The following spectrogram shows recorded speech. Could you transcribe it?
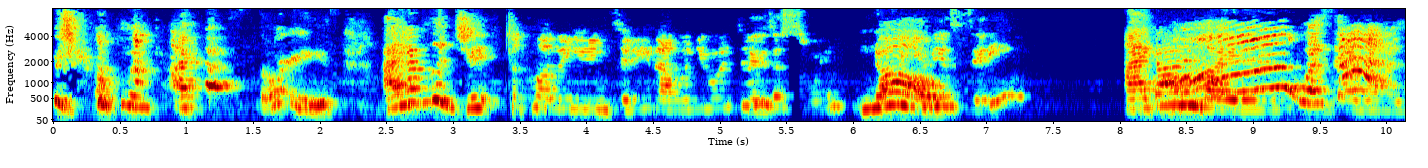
like I have stories. I have legit The club in Union City, that one you went to? There's a swing. no. Union City. I got invited. Oh, was There that? was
